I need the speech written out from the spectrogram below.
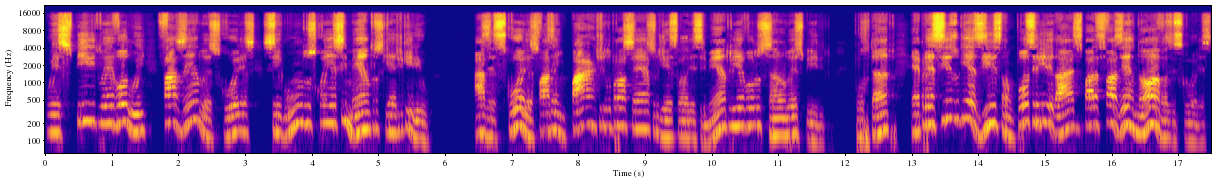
o espírito evolui, fazendo escolhas segundo os conhecimentos que adquiriu. As escolhas fazem parte do processo de esclarecimento e evolução do espírito. Portanto, é preciso que existam possibilidades para se fazer novas escolhas,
